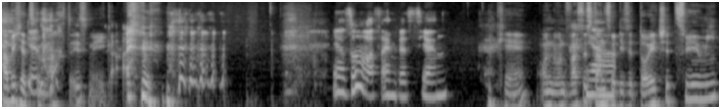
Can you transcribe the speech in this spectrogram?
Habe ich jetzt genau. gemacht, ist mir egal. ja, sowas ein bisschen. Okay, und, und was ist ja. dann so diese deutsche Tsuyumi?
